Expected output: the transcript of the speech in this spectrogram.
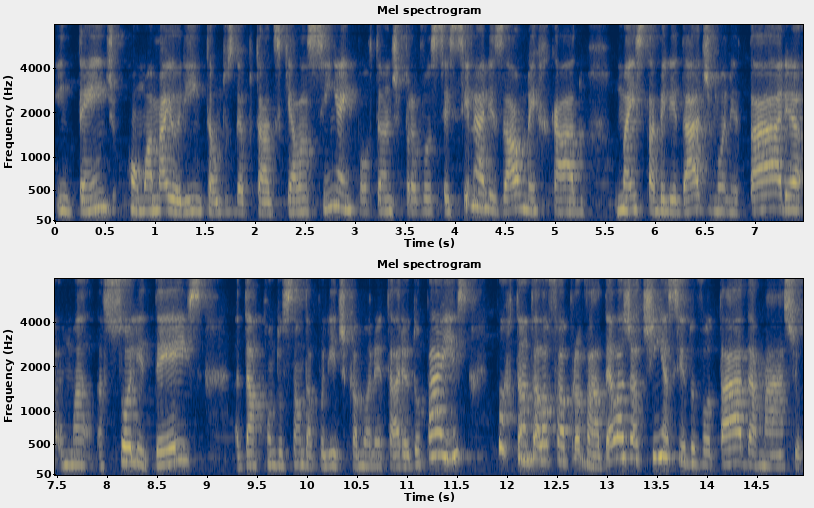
entende, como a maioria, então, dos deputados, que ela sim é importante para você sinalizar ao mercado uma estabilidade monetária, uma solidez da condução da política monetária do país, portanto, ela foi aprovada. Ela já tinha sido votada, Márcio,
